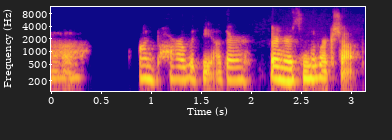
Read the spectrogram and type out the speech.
uh, on par with the other learners in the workshop.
